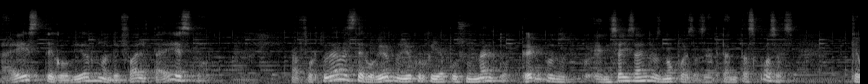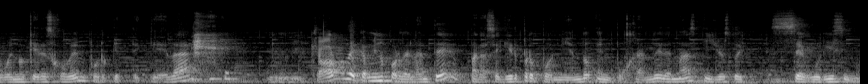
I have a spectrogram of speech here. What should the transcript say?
a este gobierno le falta esto. Afortunadamente este gobierno yo creo que ya puso un alto, pero pues, en seis años no puedes hacer tantas cosas. Qué bueno que eres joven porque te queda un chorro de camino por delante para seguir proponiendo, empujando y demás. Y yo estoy segurísimo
